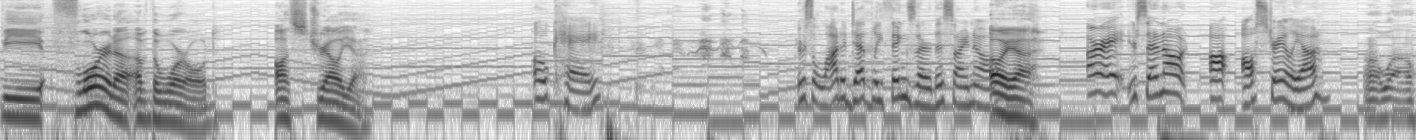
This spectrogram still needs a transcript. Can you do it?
the Florida of the world, Australia. Okay. There's a lot of deadly things there. This I know. Oh yeah. All right. You're sending out uh, Australia. Oh wow,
